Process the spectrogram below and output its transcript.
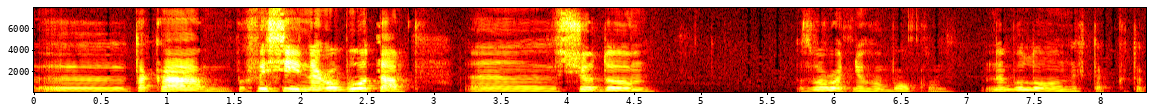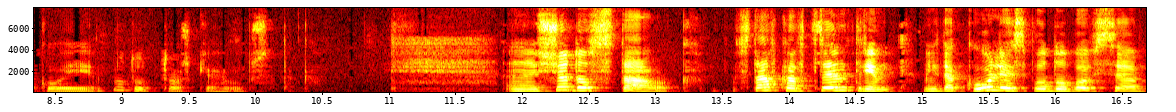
е, така професійна робота щодо зворотнього боку. Не було у них так, такої, ну тут трошки грубше така. Щодо вставок. Вставка в центрі, мені так колір сподобався.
